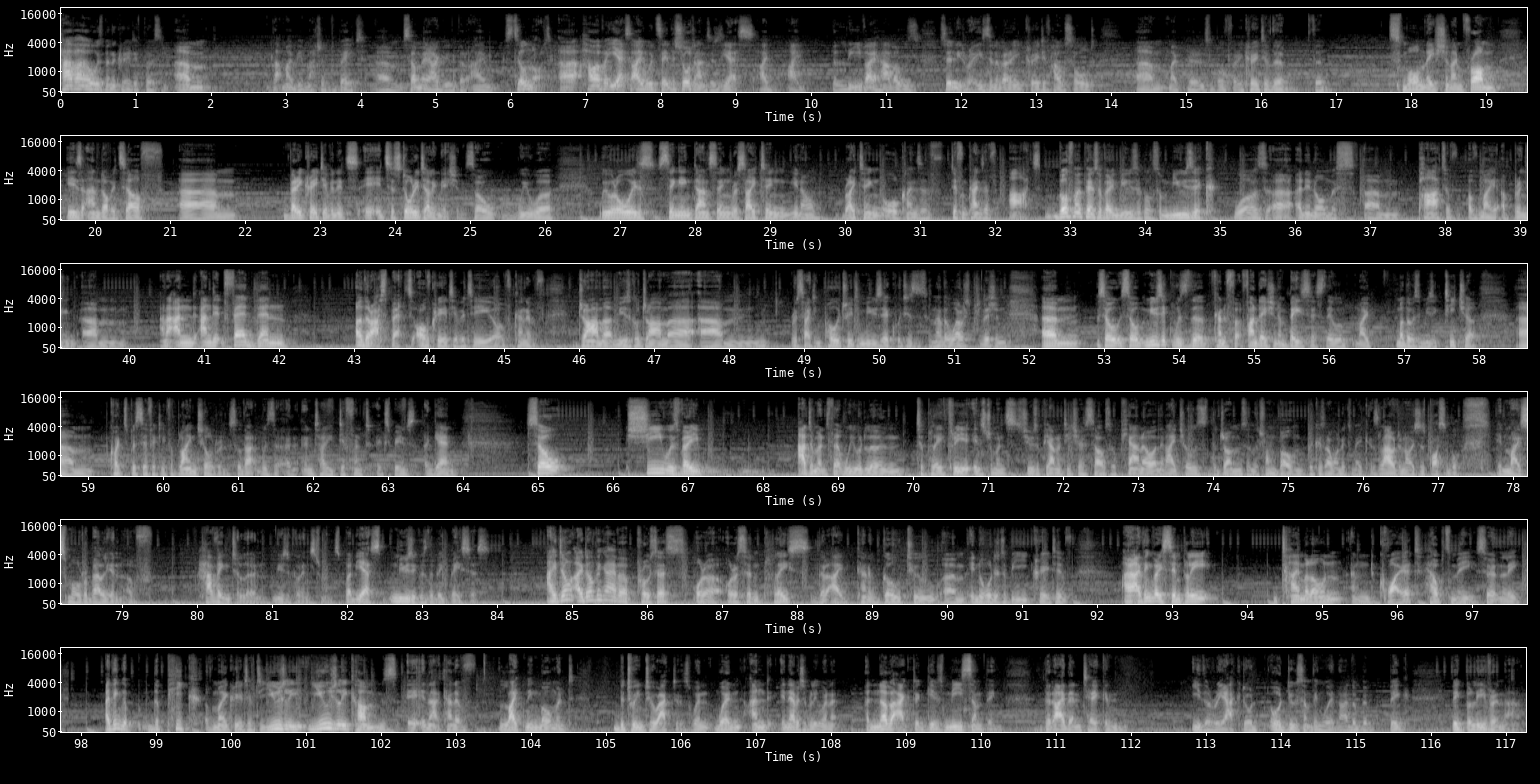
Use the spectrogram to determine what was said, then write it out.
Have I always been a creative person? Um, that might be a matter of debate. Um, some may argue that I'm still not. Uh, however, yes, I would say the short answer is yes. I, I believe I have. I was certainly raised in a very creative household. Um, my parents were both very creative. The, the small nation I'm from is and of itself um, very creative and it's, it's a storytelling nation. So we were, we were always singing, dancing, reciting, you know, writing all kinds of different kinds of arts. Both my parents were very musical, so music was uh, an enormous um, part of, of my upbringing. Um, and, and, and it fed then other aspects of creativity, of kind of drama, musical drama, um, reciting poetry to music, which is another Welsh tradition. Um, so, so music was the kind of foundation and basis. They were, my mother was a music teacher, um, quite specifically for blind children. So that was an entirely different experience again. So she was very adamant that we would learn to play three instruments. She was a piano teacher herself, so piano, and then I chose the drums and the trombone because I wanted to make as loud a noise as possible in my small rebellion of having to learn musical instruments. But yes, music was the big basis. I don't, I don't think I have a process or a, or a certain place that I kind of go to um, in order to be creative. I, I think very simply, time alone and quiet helped me, certainly. I think the, the peak of my creativity usually, usually comes in that kind of lightning moment between two actors, when, when, and inevitably when another actor gives me something that I then take and either react or, or do something with. And I'm a big, big believer in that.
